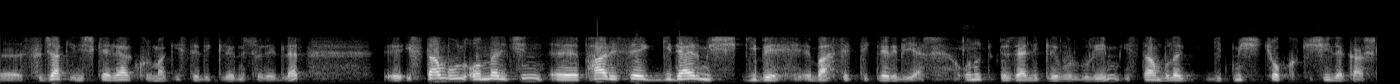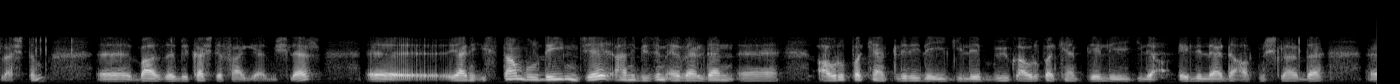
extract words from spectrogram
e, sıcak ilişkiler kurmak istediklerini söylediler. E, İstanbul onlar için Paris'e gidermiş gibi bahsettikleri bir yer. Onu özellikle vurgulayayım. İstanbul'a gitmiş çok kişiyle karşılaştım. E, bazıları birkaç defa gelmişler. Ee, yani İstanbul deyince hani bizim evvelden e, Avrupa kentleriyle ilgili, büyük Avrupa kentleriyle ilgili 50'lerde 60'larda e,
